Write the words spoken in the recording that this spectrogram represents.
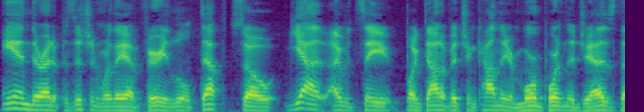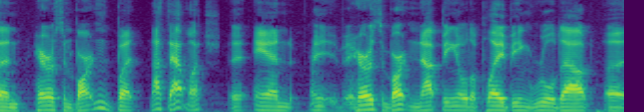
and they're at a position where they have very little depth. So yeah, I would say Bogdanovich and Conley are more important to Jazz than Harris and Barton, but not that much. And uh, Harris and Barton not being able to play, being ruled out uh,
